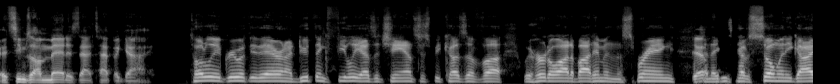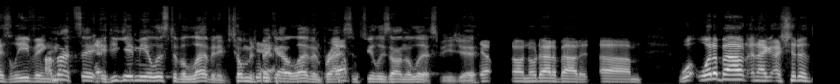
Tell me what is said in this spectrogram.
It seems Ahmed is that type of guy. Totally agree with you there, and I do think Fely has a chance just because of uh, we heard a lot about him in the spring, Yep. and they just have so many guys leaving. I'm not saying if you gave me a list of 11, if you told me to Yeah. pick out 11, Braxton Fely's on the list, BJ. Yep. Oh, no doubt about it. Um, what what about? And I, I should have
